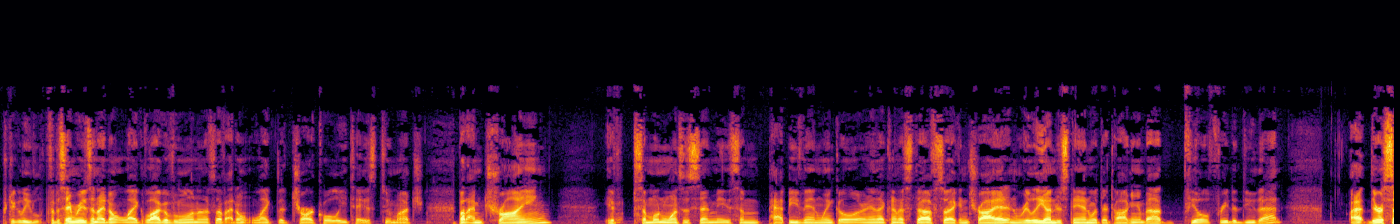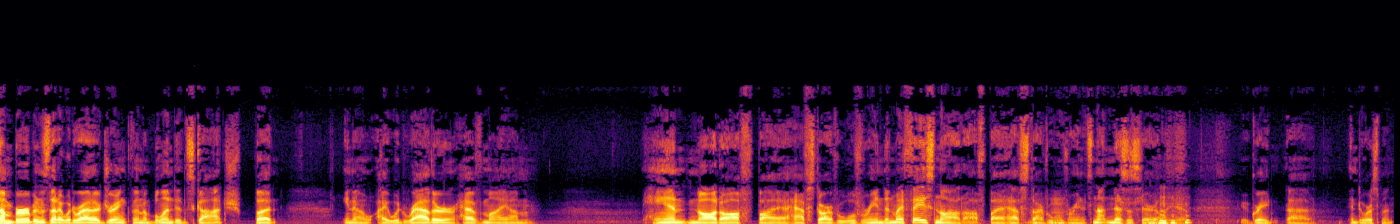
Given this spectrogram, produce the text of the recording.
particularly for the same reason I don't like Lagavulin and stuff. I don't like the charcoaly taste too much. But I'm trying. If someone wants to send me some Pappy Van Winkle or any of that kind of stuff, so I can try it and really understand what they're talking about, feel free to do that. I, there are some bourbons that I would rather drink than a blended Scotch, but you know, I would rather have my um, hand gnawed off by a half starved Wolverine than my face gnawed off by a half starved Wolverine. It's not necessarily a, a great uh, endorsement.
